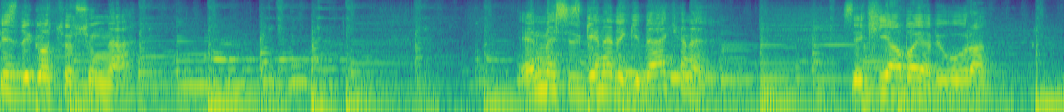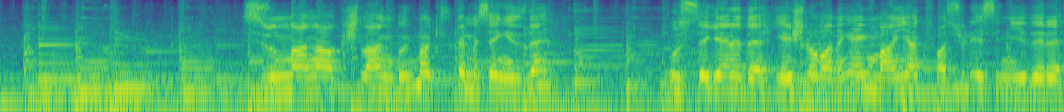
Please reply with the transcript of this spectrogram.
Biz de götürsünler. Emme siz gene de giderken Zeki Aba'ya bir uğran. Siz onların alkışlarını duymak istemeseniz de bu size gene de Yeşilova'nın en manyak fasulyesini yediri.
